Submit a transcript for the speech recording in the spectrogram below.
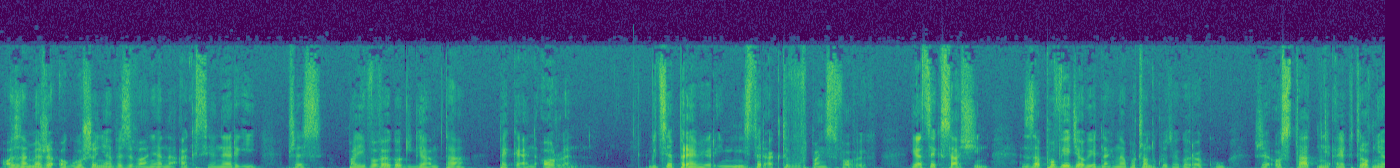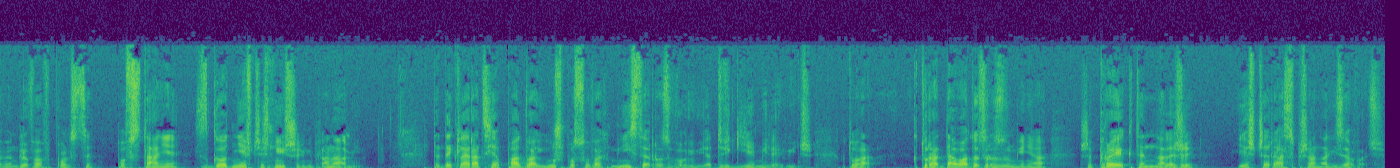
o zamiarze ogłoszenia wezwania na akcję energii przez paliwowego giganta PKN Orlen. Wicepremier i minister aktywów państwowych Jacek Sasin zapowiedział jednak na początku tego roku, że ostatnia elektrownia węglowa w Polsce powstanie zgodnie z wcześniejszymi planami. Ta deklaracja padła już po słowach minister rozwoju Jadwigi Emilewicz, która, która dała do zrozumienia, że projekt ten należy jeszcze raz przeanalizować.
